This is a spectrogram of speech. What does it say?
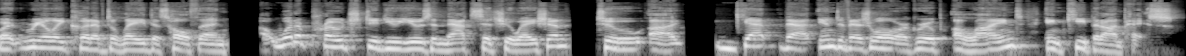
or it really could have delayed this whole thing. Uh, what approach did you use in that situation to uh, get that individual or group aligned and keep it on pace?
